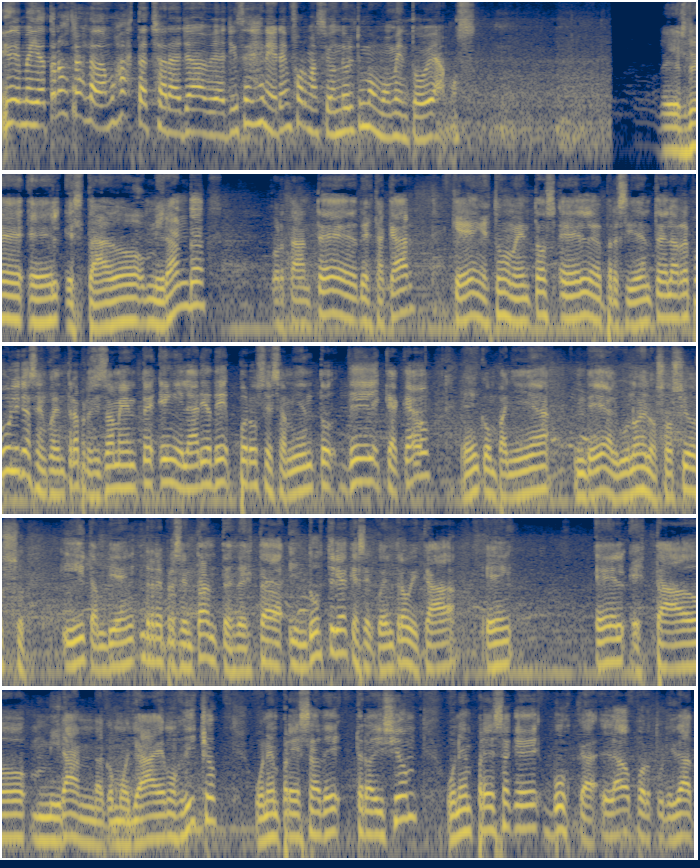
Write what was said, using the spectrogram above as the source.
Y de inmediato nos trasladamos hasta Charayave. Allí se genera información de último momento. Veamos. Desde el estado Miranda, importante destacar que en estos momentos el presidente de la República se encuentra precisamente en el área de procesamiento del cacao en compañía de algunos de los socios y también representantes de esta industria que se encuentra ubicada en el estado Miranda, como ya hemos dicho, una empresa de tradición, una empresa que busca la oportunidad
